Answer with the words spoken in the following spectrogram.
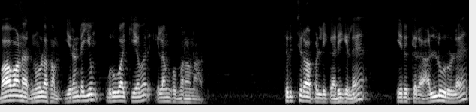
பாவாணர் நூலகம் இரண்டையும் உருவாக்கியவர் இளங்குமரனார். திருச்சிராப்பள்ளிக்கு அருகில் இருக்கிற அல்லூரில்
